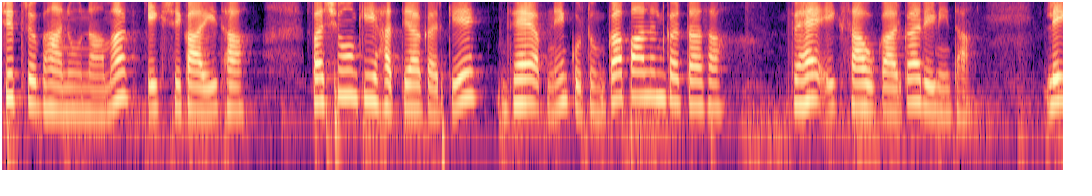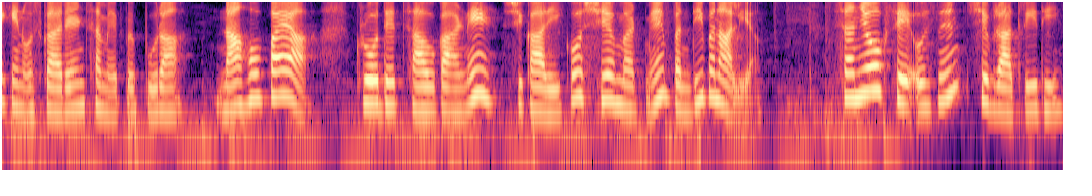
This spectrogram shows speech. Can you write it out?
चित्रभानु नामक एक शिकारी था। पशुओं की हत्या करके वह अपने कुटुंब का पालन करता था। वह एक साहूकार का ऋणी था, लेकिन उसका ऋण समय पर पूरा ना हो पाया। क्रोधित साहूकार ने शिकारी को शिव मठ में बंदी बना लिया। संयोग से उस दिन शिवरात्रि थी।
